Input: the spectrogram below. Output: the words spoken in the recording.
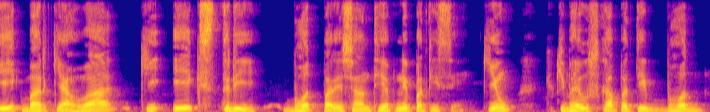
एक बार क्या हुआ कि एक स्त्री बहुत परेशान थी अपने पति से। क्यों? क्योंकि भाई उसका पति बहुत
